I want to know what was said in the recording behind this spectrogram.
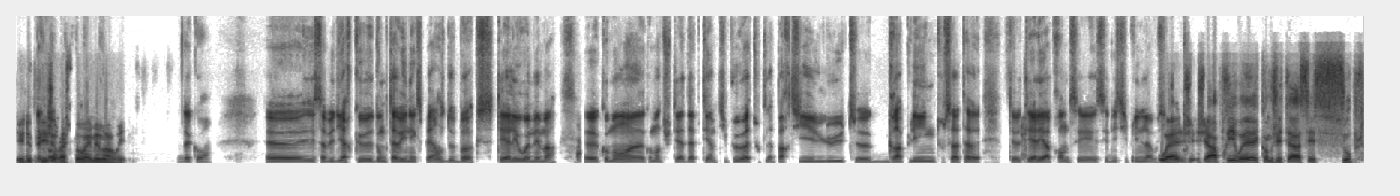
Et depuis, je reste au MMA, oui. D'accord. Euh, ça veut dire que tu avais une expérience de boxe, tu es allé au MMA. Euh, comment, euh, comment tu t'es adapté un petit peu à toute la partie lutte, grappling, tout ça? Tu es, allé apprendre ces, disciplines-là aussi? Ouais, j'ai appris, ouais, comme j'étais assez souple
